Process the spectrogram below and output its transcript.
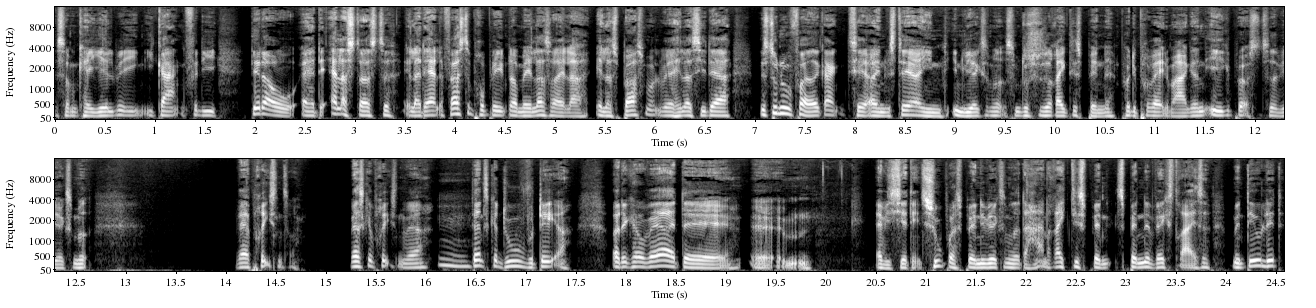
som kan hjælpe en i gang. Fordi det, der jo er det allerstørste, eller det allerførste problem, der melder sig, eller, eller spørgsmål, vil jeg hellere sige, det er, hvis du nu får adgang til at investere i en, en virksomhed, som du synes er rigtig spændende på det private marked, en ikke børsnoteret virksomhed, hvad er prisen så? Hvad skal prisen være? Mm. Den skal du vurdere. Og det kan jo være, at øh, øh, at vi siger, at det er en super spændende virksomhed, der har en rigtig spændende vækstrejse, men det er jo lidt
